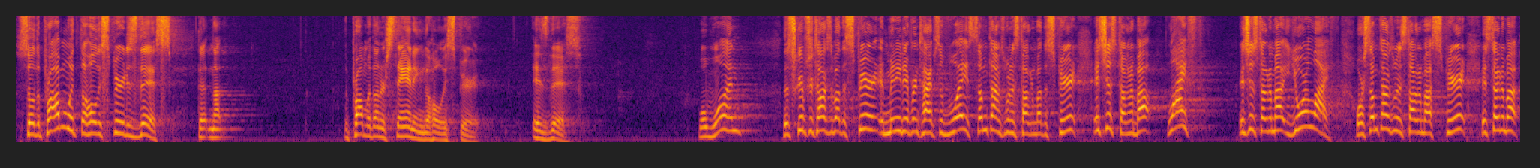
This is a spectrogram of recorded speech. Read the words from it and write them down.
So the problem with the Holy Spirit is this that not the problem with understanding the Holy Spirit is this. Well, one, the scripture talks about the Spirit in many different types of ways. Sometimes when it's talking about the Spirit, it's just talking about life. It's just talking about your life. Or sometimes when it's talking about spirit, it's talking about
